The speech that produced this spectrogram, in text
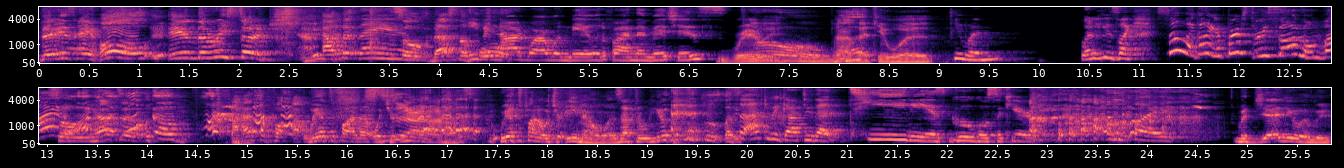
there is a hole in the research. I'm saying. So that's the even four. Nardwuar wouldn't be able to find them bitches really. Oh, I what? bet you would. he wouldn't What he's like, so I got your first three songs on vinyl. So we I'm had like, to- What the fuck? I had to. Fi- we had to find out what your email was. We had to find out what your email was after we. Like, So after we got through that tedious Google security, like but genuinely,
